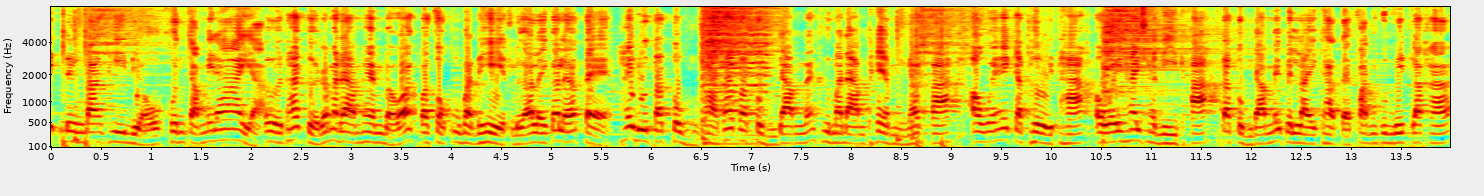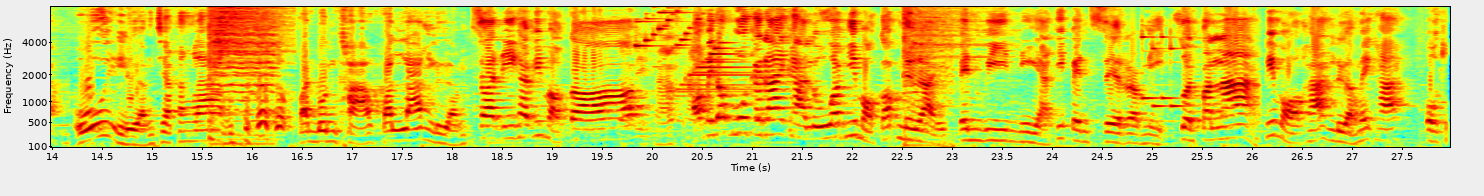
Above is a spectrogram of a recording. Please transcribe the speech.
นิดนึงบางทีเดี๋ยวคนจำไม่ได้อะเออถ้าเกิดว่ามาดามแพมแบบว่าประสบอุบัติเหตุหรืออะไรก็แล้ว แต่ให้ดูตาตุ่มค่ะ ถ้าตาตุ่มดำนั่นคือมาดามแพมนะคะ เอาไว้ให้กระเทยทัก เอาไว้ให้ชะนีทักตาตุ่มดำไม่เป็นไรค่ะ แต่ฟันคุณวิทย์ล่ะคะ อุ้ยเหลืองเชียข้างล่าง ฟันบนขาวฟันล่างเหลือง สวัสดีค่ะพี่หมอกอฟสวัสดีครับ อ๋อไม่ต้องพูดก็ได้ค่ะ รู้ว่าพี่หมอกอฟเหนื่อย เป็นวีเนียร์ที่เป็นเซรามิก ส่วนฟันล่างพี่หมอคะเหลืองไหมคะ โอเค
